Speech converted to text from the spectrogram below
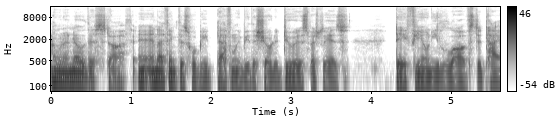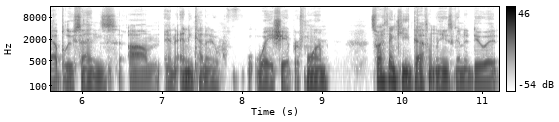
I want to know this stuff, and, and, I think this will be definitely be the show to do it, especially as Dave Filoni loves to tie up loose ends um, in any kind of way, shape, or form. So I think he definitely is going to do it,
